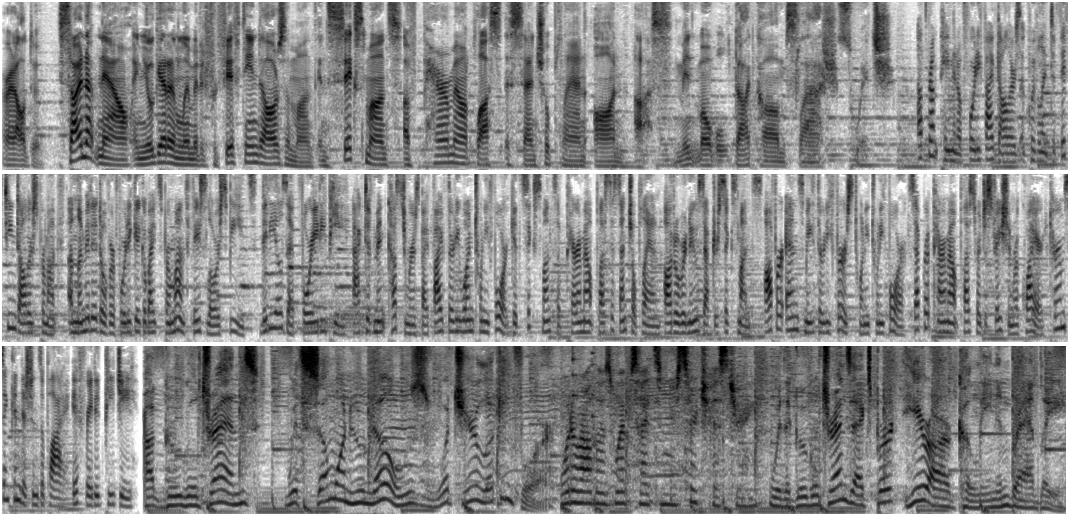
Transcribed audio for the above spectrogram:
All right, I'll do it. Sign up now and you'll get unlimited for $15 a month in six months of Paramount Plus Essential Plan on us. Mintmobile.com slash switch. Upfront payment of $45 equivalent to $15 per month. Unlimited over 40 gigabytes per month. Face lower speeds. Videos at 480p. Active Mint customers by 531.24 get six months of Paramount Plus Essential Plan. Auto renews after six months. Offer ends May 31st, 2024. Separate Paramount Plus registration required. Terms and conditions apply if rated PG. A Google Trends with someone who knows what you're looking for. What are all those websites in your search history? With a Google Trends expert, here are Colleen and Bradley.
